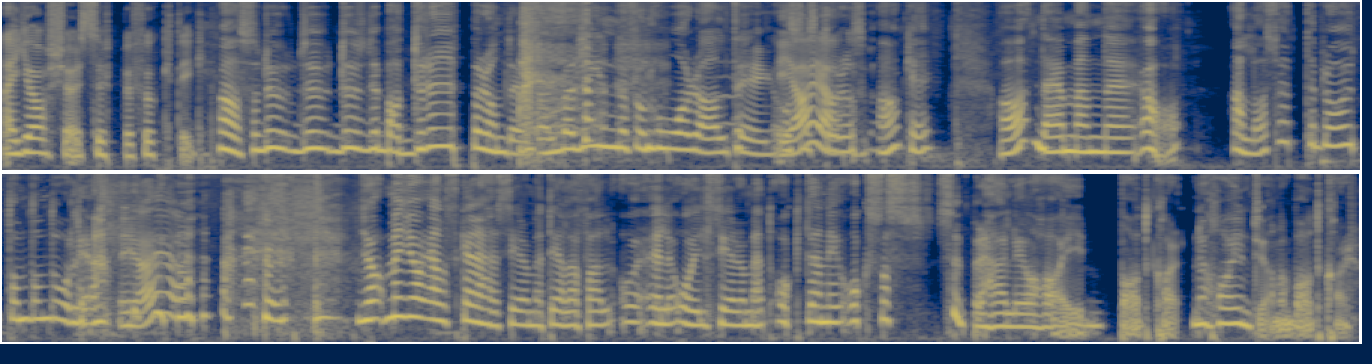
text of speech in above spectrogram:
Ja, jag kör superfuktig. Ja, så du, du, du, det bara dryper om dig, det bara rinner från hår och allting. Och ja, så ja. Står ja, okay. ja, nej men eh, ja, alla sätt är bra utom de dåliga. Ja, ja. ja, men jag älskar det här serumet i alla fall, eller oil-serumet och den är också superhärlig att ha i badkar. Nu har ju inte jag någon badkar.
